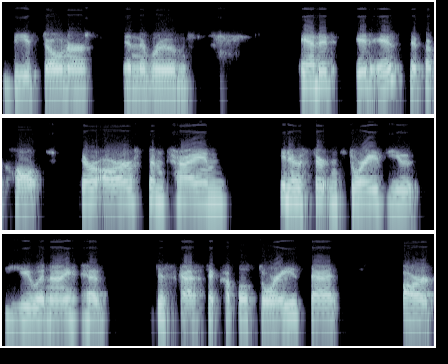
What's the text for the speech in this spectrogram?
these donors in the rooms. And it it is difficult. There are sometimes you know, certain stories you you and I have discussed a couple stories that are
